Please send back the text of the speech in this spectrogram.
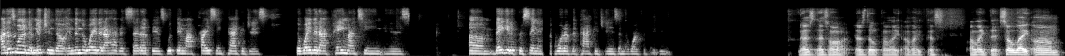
I just wanted to mention though, and then the way that I have it set up is within my pricing packages. The way that I pay my team is um, they get a percentage of whatever the package is and the work that they do. That's that's hard. That's dope. I like I like that's I like that. So like um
